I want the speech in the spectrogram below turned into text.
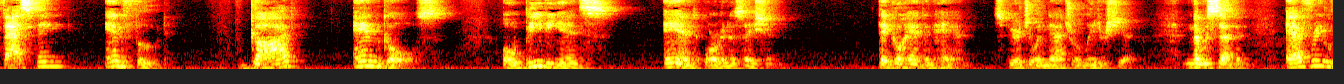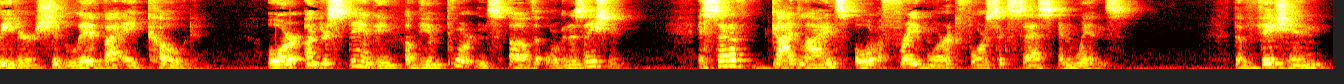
fasting and food, God and goals, obedience and organization. They go hand in hand, spiritual and natural leadership. Number seven, every leader should live by a code or understanding of the importance of the organization. A set of guidelines or a framework for success and wins. The vision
